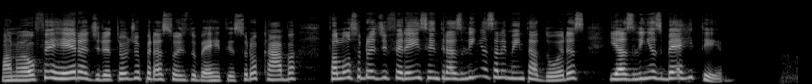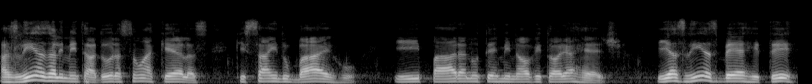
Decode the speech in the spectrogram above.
Manuel Ferreira, diretor de operações do BRT Sorocaba, falou sobre a diferença entre as linhas alimentadoras e as linhas BRT. As linhas alimentadoras são aquelas que saem do bairro e param no terminal Vitória Régia. E as linhas BRT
